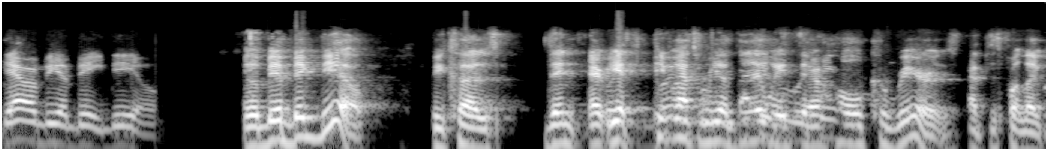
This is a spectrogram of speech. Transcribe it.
That would be a big deal. It would be a big deal because then yes, people have to reevaluate their whole careers at this point. Like,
